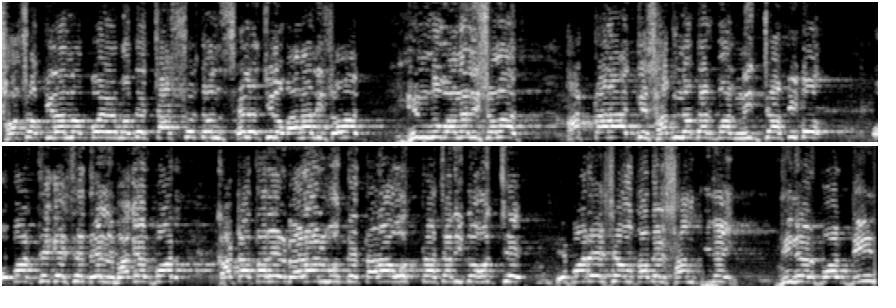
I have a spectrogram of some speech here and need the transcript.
ছশো তিরানব্বই এর মধ্যে চারশো জন ছেলে ছিল বাঙালি সমাজ, হিন্দু বাঙালি সমাজ। আর তারা আজকে স্বাধীনতার পর নির্যাতিত। ওপার থেকে এসে দেশ ভাগের পর কাটাতারের বেড়ার মধ্যে তারা অত্যাচারিত হচ্ছে। এপারে এসেও তাদের শান্তি নেই। দিনের পর দিন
